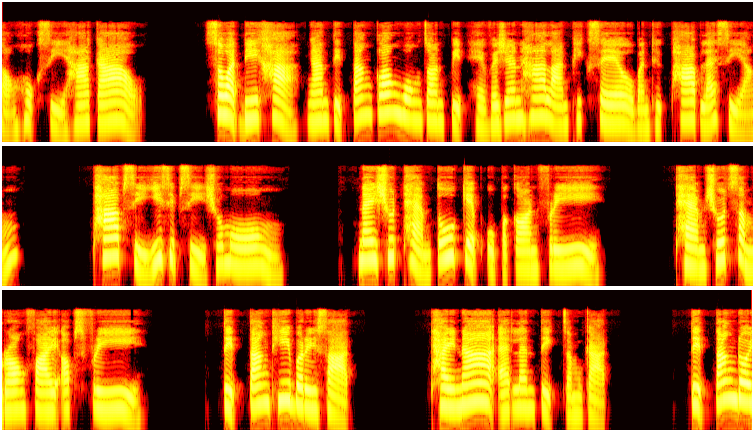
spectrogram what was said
0918426459 สวัสดีค่ะ งานติดตั้งกล้องวงจรปิด h e v i s i o n 5 ล้านพิกเซล บันทึกภาพและเสียง ภาพสี24 ชั่วโมง ในชุดแถมตู้เก็บอุปกรณ์ฟรี แถมชุดสำรองไฟออฟฟรี ติดตั้งที่บริษัท ไทน่าแอตแลนติกจำกัด ติดตั้งโดย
